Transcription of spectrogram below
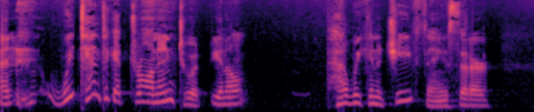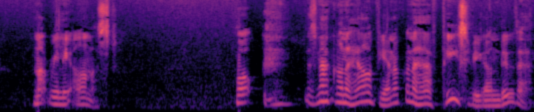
And we tend to get drawn into it, you know, how we can achieve things that are not really honest. Well, it's not going to help you. You're not going to have peace if you're going to do that.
